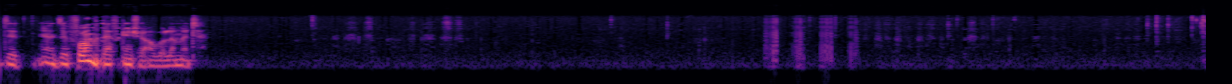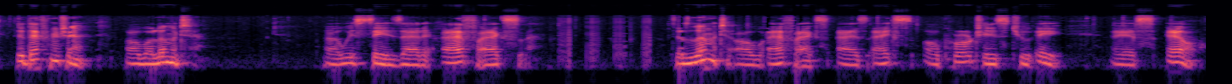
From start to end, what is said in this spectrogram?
the, uh, the formal definition of a limit. The definition of a limit, uh, we say that fx, the limit of fx as x approaches to a is L.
